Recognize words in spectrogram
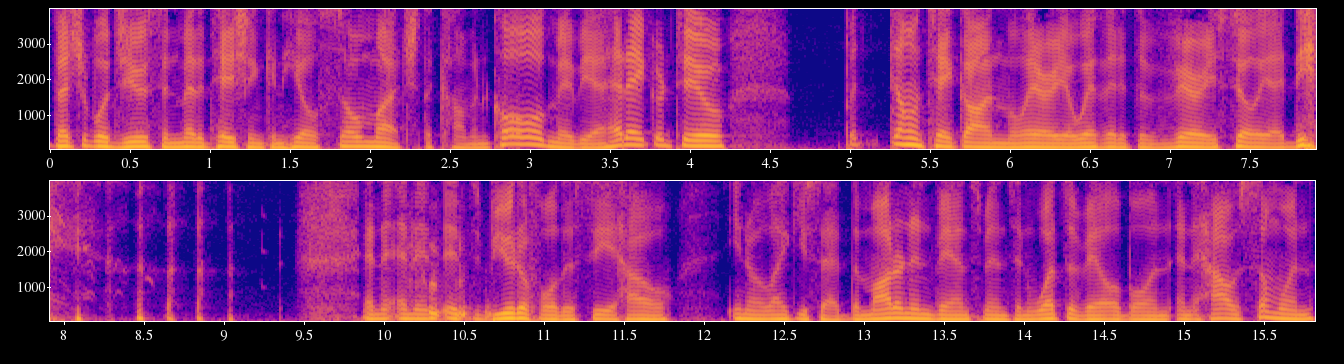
vegetable juice, and meditation can heal so much. The common cold, maybe a headache or two, but don't take on malaria with it. It's a very silly idea. and and it, it's beautiful to see how you know, like you said, the modern advancements and what's available, and and how someone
